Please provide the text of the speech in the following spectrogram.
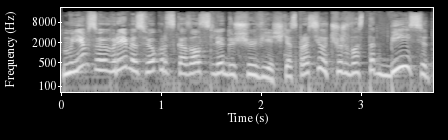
Мне в свое время свекр сказал следующую вещь. Я спросила, что же вас так бесит,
